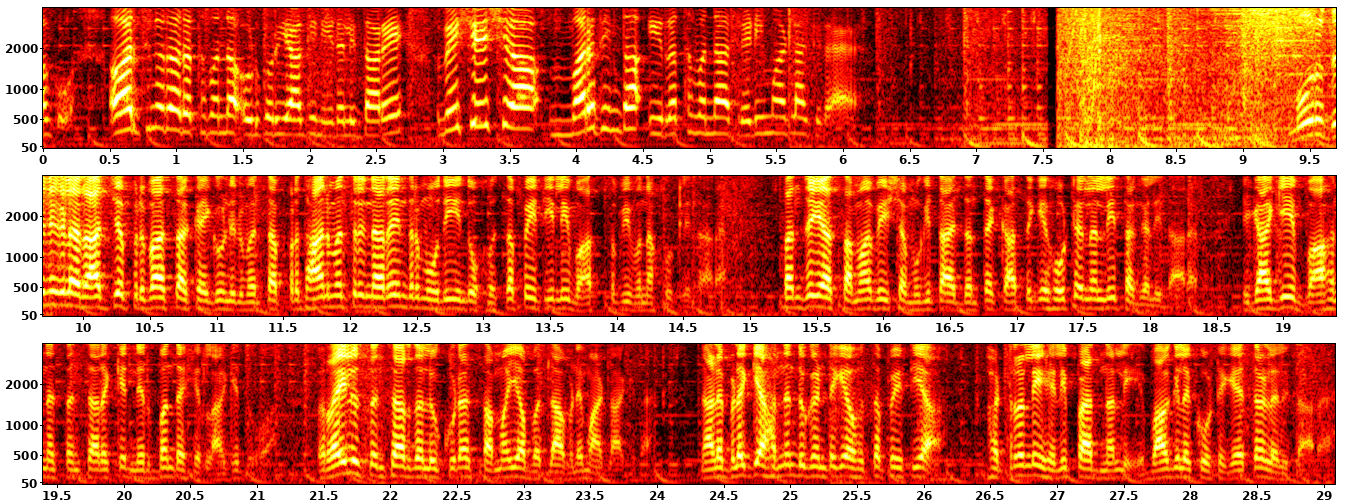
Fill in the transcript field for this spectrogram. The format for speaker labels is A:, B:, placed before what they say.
A: ಹಾಗೂ ಅರ್ಜುನರ ರಥವನ್ನ ಉಡುಗೊರೆಯಾಗಿ ನೀಡಲಿದ್ದಾರೆ. ವಿಶೇಷ ಮರದಿಂದ ಈ ರಥವನ್ನ ರೆಡಿ ಮಾಡಲಾಗಿದೆ.
B: ಮೂರು ದಿನಗಳ ರಾಜ್ಯ ಪ್ರವಾಸ ಕೈಗೊಂಡಿರುವಂತಹ ಪ್ರಧಾನಮಂತ್ರಿ ನರೇಂದ್ರ ಮೋದಿ ಇಂದು ಹೊಸಪೇಟೆಯಲ್ಲಿ ವಾಸ್ತವ್ಯವನ್ನ ಹೂಡಲಿದ್ದಾರೆ. ಸಂಜೆಯ ಸಮಾವೇಶ ಮುಗಿತಾ ಇದ್ದಂತೆ ಖಾಸಗಿ ಹೋಟೆಲ್ನಲ್ಲಿ ತಂಗಲಿದ್ದಾರೆ. ಹೀಗಾಗಿ ವಾಹನ ಸಂಚಾರಕ್ಕೆ ನಿರ್ಬಂಧ ಹೇರಲಾಗಿದ್ದು, ರೈಲು ಸಂಚಾರದಲ್ಲೂ ಕೂಡ ಸಮಯ ಬದಲಾವಣೆ ಮಾಡಲಾಗಿದೆ. ನಾಳೆ ಬೆಳಗ್ಗೆ ಹನ್ನೊಂದು ಗಂಟೆಗೆ ಹೊಸಪೇಟೆಯ ಭಟ್ರಳ್ಳಿ ಹೆಲಿಪ್ಯಾಡ್ನಲ್ಲಿ ಬಾಗಲಕೋಟೆಗೆ ತೆರಳಲಿದ್ದಾರೆ.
